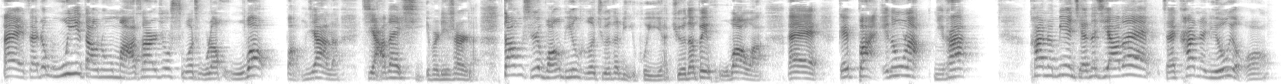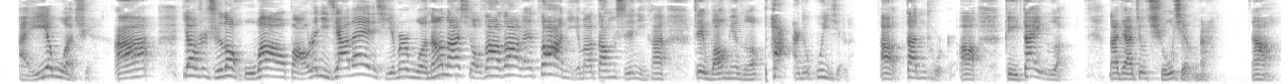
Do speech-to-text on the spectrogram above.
哎，在这无意当中，马三就说出了虎豹绑架了夹带媳妇的事儿了。当时王平和觉得理亏呀，觉得被虎豹啊，哎，给摆弄了。你看，看着面前的夹带，再看着刘勇。哎呀，我去啊！要是知道虎豹保了你家带的媳妇儿，我能拿小炸炸来炸你吗？当时你看这王平和啪就跪下了啊，单腿啊，给戴哥那家就求情啊啊！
